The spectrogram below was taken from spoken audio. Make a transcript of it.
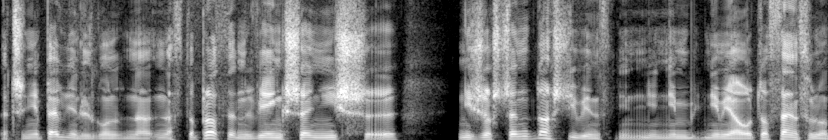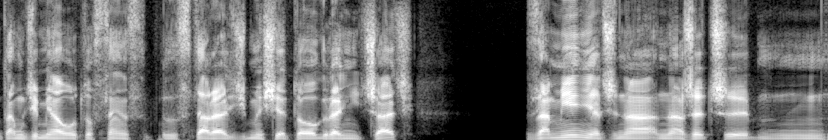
znaczy nie pewnie, tylko na, na 100% większe niż, y, niż oszczędności, więc nie, nie, nie- miało to sensu. No tam, gdzie miało to sens, staraliśmy się to ograniczać, zamieniać na, na rzeczy mm,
